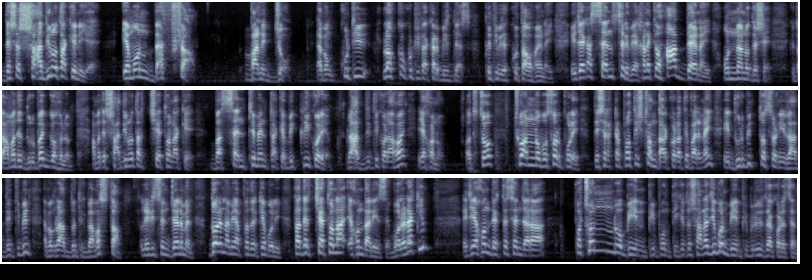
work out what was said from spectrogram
দেশের স্বাধীনতাকে নিয়ে এমন ব্যবসা, বাণিজ্য এবং কোটি, লক্ষ কোটি টাকার বিজনেস পৃথিবীতে কোথাও হয় নাই। এই জায়গা সেন্সিটিভ এখানে কেউ হাত দেয় নাই অন্যান্য দেশে। কিন্তু আমাদের দুর্ভাগ্য হলো, আমাদের স্বাধীনতার চেতনাকে বা সেন্টিমেন্টটাকে বিক্রি করে রাজনীতি করা হয় এখনও। অথচ চুয়ান্ন বছর পরে দেশের একটা প্রতিষ্ঠান দাঁড় করাতে পারে নাই এই দুর্বৃত্ত শ্রেণির রাজনীতিবিদ এবং রাজনৈতিক ব্যবস্থা। লেডিস এন্ড জেন্টলম্যান ধরেন আমি আপনাদেরকে বলি, তাদের চেতনা এখন দাঁড়িয়েছে। বলে রাখি, এই যে এখন দেখতেছেন যারা প্রচণ্ড বিএনপি পন্থী, কিন্তু সারা জীবন বিএনপি বিরোধিতা করেছেন,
